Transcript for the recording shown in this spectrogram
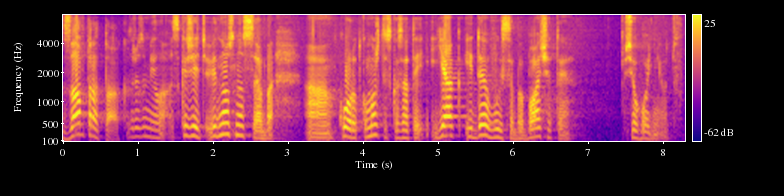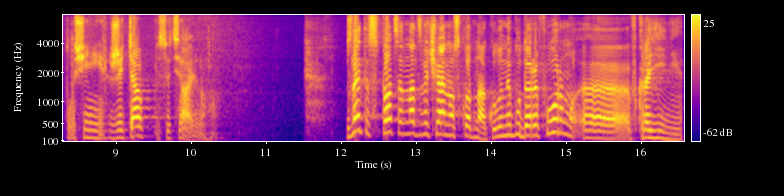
завтра так. Зрозуміло. Скажіть, відносно себе, а, коротко можете сказати, як і де ви себе бачите сьогодні, от в площині життя соціального? Знаєте, ситуація надзвичайно складна. Коли не буде реформ е, в країні,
